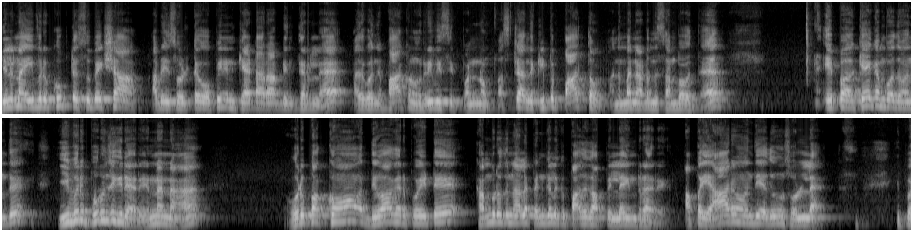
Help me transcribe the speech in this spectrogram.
இல்லைனா இவர் கூப்பிட்டு சுபேக்ஷா அப்படின்னு சொல்லிட்டு ஒப்பீனியன் கேட்டாரா அப்படின்னு தெரில அது கொஞ்சம் பார்க்கணும் ரீவிசிட் பண்ணணும். ஃபஸ்ட்டு அந்த கிளிப்பை பார்த்தோம் அந்த மாதிரி நடந்த சம்பவத்தை. இப்போ கேட்கும்போது வந்து இவர் புரிஞ்சுக்கிறாரு என்னென்னா ஒரு பக்கம் திவாகர் போயிட்டு கம்ருதனால பெண்களுக்கு பாதுகாப்பு இல்லைன்றாரு. அப்போ யாரும் வந்து எதுவும் சொல்ல. இப்போ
